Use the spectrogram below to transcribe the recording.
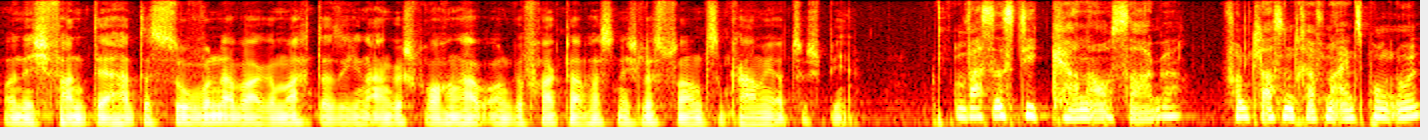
Und ich fand, der hat das so wunderbar gemacht, dass ich ihn angesprochen habe und gefragt habe, hast du nicht Lust, von uns ein Cameo zu spielen? Was ist die Kernaussage von Klassentreffen 1.0?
